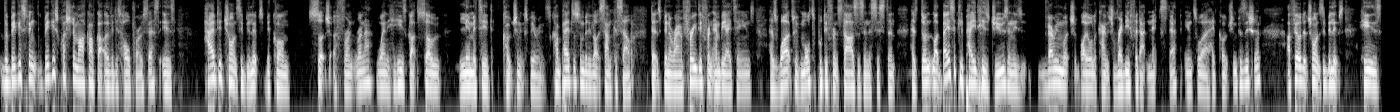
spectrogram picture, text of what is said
the biggest thing, biggest question mark I've got over this whole process is how did Chauncey Billups become such a front runner when he's got so limited coaching experience compared to somebody like Sam Cassell that's been around three different NBA teams, has worked with multiple different stars as an assistant, has done like basically paid his dues and is very much by all accounts ready for that next step into a head coaching position. I feel that Chauncey Billups, he's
